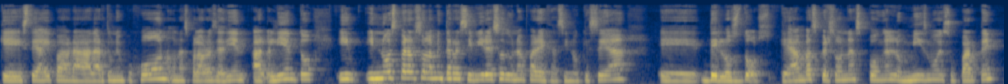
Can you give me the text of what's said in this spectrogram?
que esté ahí para darte un empujón, unas palabras de aliento y, y no esperar solamente recibir eso de una pareja, sino que sea de los dos, que ambas personas pongan lo mismo de su parte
